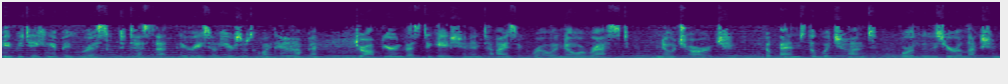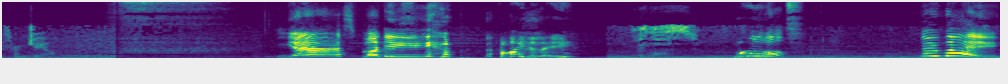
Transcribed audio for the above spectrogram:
You'd be taking a big risk to test that theory, so here's what's going to happen. Drop your investigation into Isaac Roa. No arrest, no charge. So end the witch hunt or lose your election from jail. Yes, buddy. Finally. We lost. What? What? no way.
